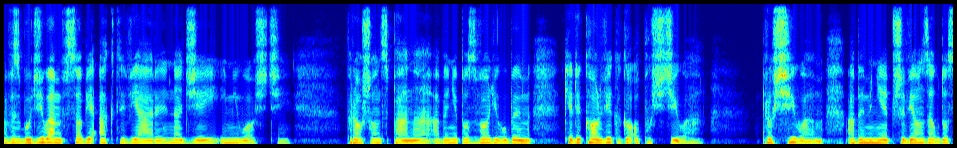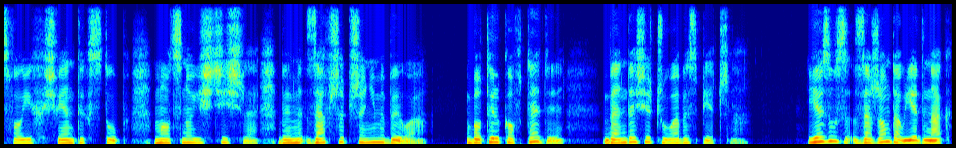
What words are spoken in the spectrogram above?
Wzbudziłam w sobie akty wiary, nadziei i miłości – prosząc Pana, aby nie pozwoliłbym kiedykolwiek go opuściła. Prosiłam, aby mnie przywiązał do swoich świętych stóp, mocno i ściśle, bym zawsze przy nim była, bo tylko wtedy będę się czuła bezpieczna. Jezus zażądał jednak,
